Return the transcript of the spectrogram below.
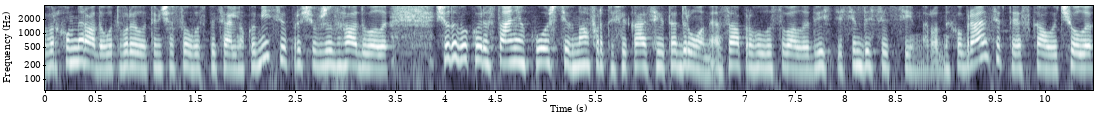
Верховна Рада утворила тимчасову спеціальну комісію, про що вже згадували. Щодо використання коштів на фортифікації та дрони. За проголосували 277 народних обранців. ТСК очолив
